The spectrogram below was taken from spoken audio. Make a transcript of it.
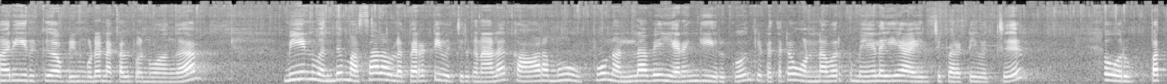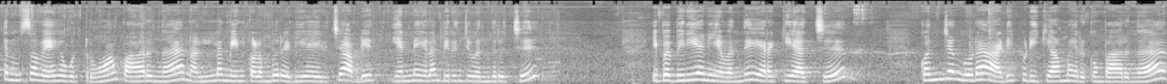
மாதிரி இருக்குது அப்படின்னு கூட நக்கல் பண்ணுவாங்க. மீன் வந்து மசாலாவில் பிரட்டி வச்சுருக்கனால காரமும் உப்பும் நல்லாவே இறங்கி இருக்கும். கிட்டத்தட்ட ஒன் ஹவருக்கு மேலேயே ஆயிடுச்சு பிரட்டி வச்சு. ஒரு பத்து நிமிஷம் வேக விட்டுருவோம். பாருங்கள் நல்ல மீன் குழம்பு ரெடி ஆயிடுச்சு அப்படியே எண்ணெயெல்லாம் பிரிஞ்சு வந்துருச்சு. இப்போ பிரியாணியை வந்து இறக்கியாச்சு. கொஞ்சம் கூட அடி பிடிக்காமல் இருக்கும் பாருங்கள்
